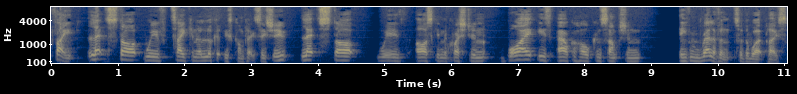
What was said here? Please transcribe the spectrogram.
Faye, let's start with taking a look at this complex issue. Let's start with asking the question why is alcohol consumption even relevant to the workplace?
